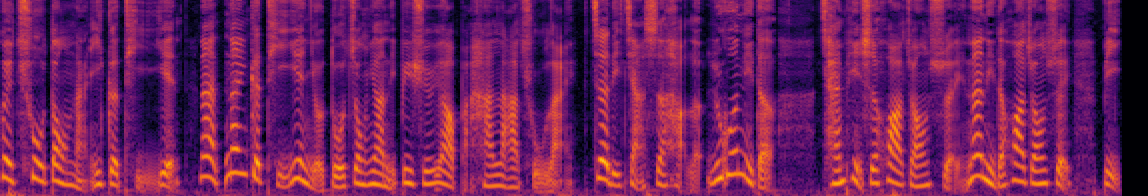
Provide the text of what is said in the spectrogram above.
会触动哪一个体验？那那一个体验有多重要？你必须要把它拉出来。这里假设好了，如果你的产品是化妆水，那你的化妆水比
